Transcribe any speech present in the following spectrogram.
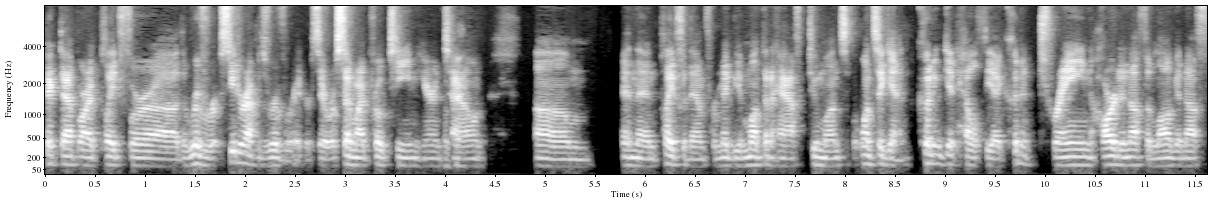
picked up, or I played for uh, the River Cedar Rapids River Raiders. They were a semi-pro team here in Okay. town, um, and then played for them for maybe a month and a half, two months. But once again, couldn't get healthy. I couldn't train hard enough and long enough.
